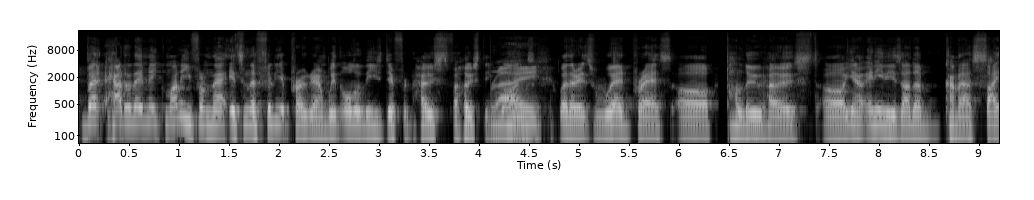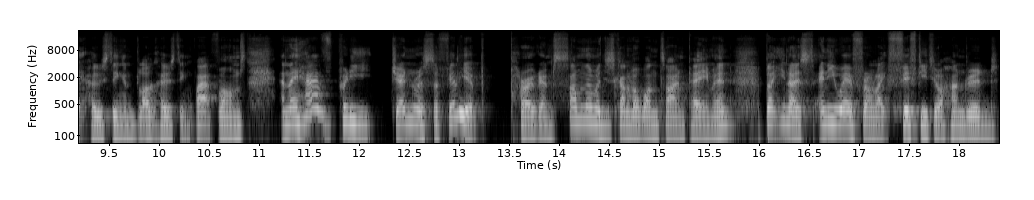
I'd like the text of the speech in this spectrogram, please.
but how do they make money from that? It's an affiliate program with all of these different hosts for hosting right. blogs, whether it's WordPress or Bluehost or, you know, any of these other kind of site hosting and blog hosting platforms. And they have pretty generous affiliate programs. Some of them are just kind of a one-time payment, but you know, it's anywhere from like fifty to hundred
